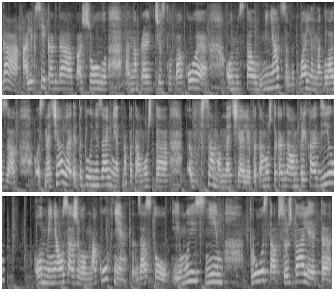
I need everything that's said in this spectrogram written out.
Да, Алексей, когда пошел на проект «Чувство покоя», он стал меняться буквально на глазах. Сначала это было незаметно, потому что в самом начале, потому что когда он приходил, он меня усаживал на кухне за стол, и мы с ним просто обсуждали это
